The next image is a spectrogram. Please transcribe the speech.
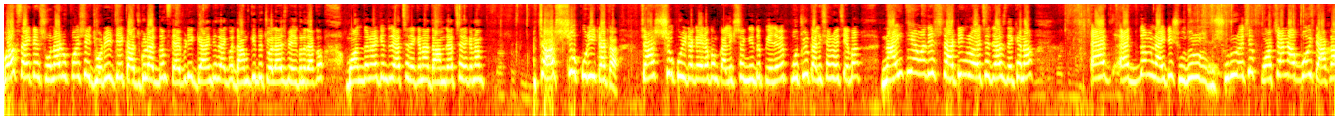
বক্স আইটেম সোনার উপর সেই জরির যে কাজগুলো, একদম ফেব্রিক গ্যারান্টি থাকবে, দাম কিন্তু চলে আসবে, এগুলো দেখো। বন্দনার কিন্তু যাচ্ছে, দেখে নাও, দাম যাচ্ছে, দেখে নাও। চারশো কুড়ি টাকা। চারশো কুড়ি টাকা এরকম কালেকশন কিন্তু পেয়ে যাবে। প্রচুর কালেকশন রয়েছে এবং নাইটি আমাদের স্টার্টিং রয়েছে জাস্ট দেখে নাও। এক- একদম নাইটি শুধু, শুরু রয়েছে পঁচানব্বই টাকা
